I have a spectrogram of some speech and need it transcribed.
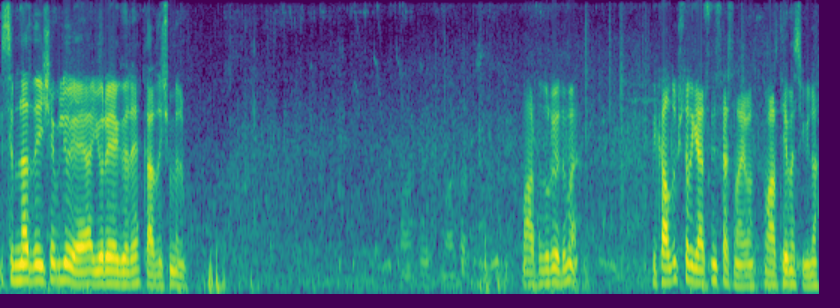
isimler değişebiliyor ya yöreye göre kardeşim benim. Martı duruyor değil mi? Bir kaldı kuşları gelsin istersen hayvan. Martı yemesin günah.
